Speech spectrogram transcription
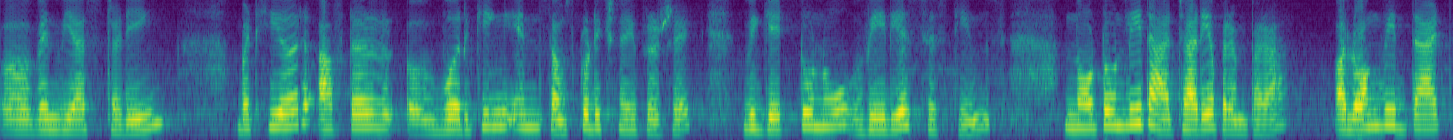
uh, when we are studying but here after uh, working in Sanskrit dictionary project we get to know various systems not only the Acharya Parampara along with that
